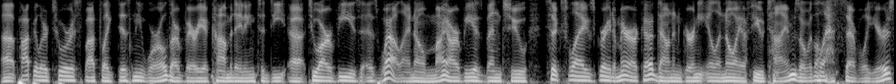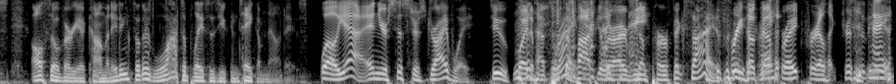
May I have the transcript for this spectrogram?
Uh, popular tourist spots like Disney World are very accommodating to D, uh, to RVs as well. I know my RV has been to Six Flags Great America down in Gurnee, Illinois, a few times over the last several years. Also very accommodating. So there's lots of places you can take them nowadays. Well, yeah, and your sister's driveway too. Quite a, That's right. It's a popular it's RV. The perfect size. Free hookup, right? right? For electricity. Right.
